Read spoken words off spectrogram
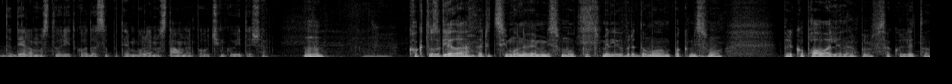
da delamo stvari tako, da so potem bolj enostavne in učinkovitejše. Mm. Kako to zgleda? Recimo, vem, mi smo tudi imeli vredno, ampak mi smo prekopavali ne, vsako leto,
